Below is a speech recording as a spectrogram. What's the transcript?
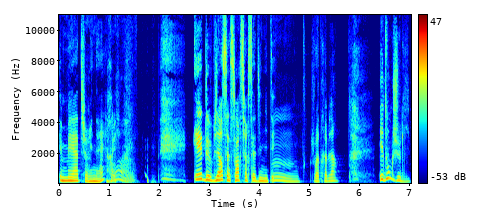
et méate urinaire, Ah. et de bien s'asseoir sur sa dignité. Hmm, je vois très bien. Et donc, Julie,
